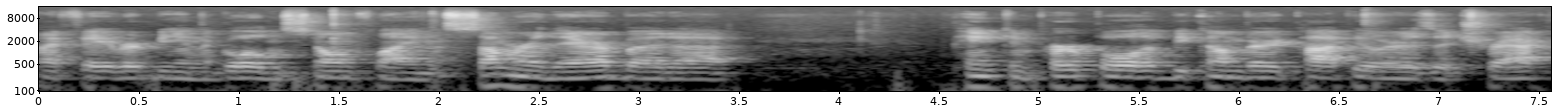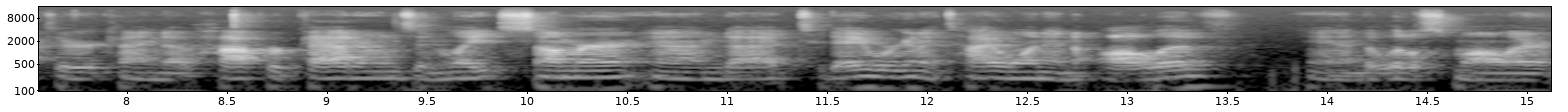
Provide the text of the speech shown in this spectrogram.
my favorite being the golden stonefly in the summer there, but uh, pink and purple have become very popular as a attractor kind of hopper patterns in late summer. And uh, today we're going to tie one in olive and a little smaller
